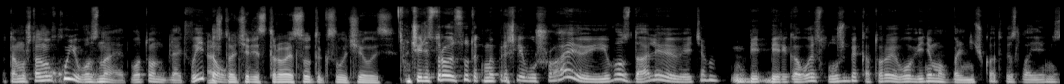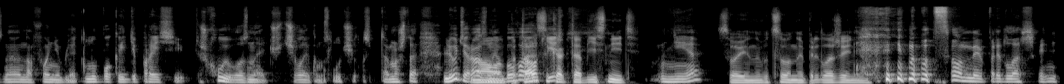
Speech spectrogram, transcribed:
Потому что, ну, хуй его знает. Вот он, блядь, выпил. А что через трое суток случилось? Через трое суток мы пришли в Ушуаю, и его сдали этим береговой службе, которая его, видимо, в больничку отвезла. Я не знаю, на фоне, блядь, глубокой депрессии. Ты ж хуй его знает, что с человеком случилось. Потому что люди Но разные он бывают. пытался Есть- как-то объяснить Не, свое инновационное предложение? инновационное предложение.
